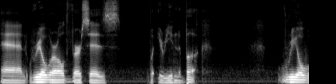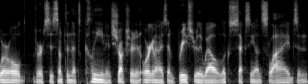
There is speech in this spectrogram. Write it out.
And real world versus what you read in a book. Real world versus something that's clean and structured and organized and briefs really well and looks sexy on slides and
